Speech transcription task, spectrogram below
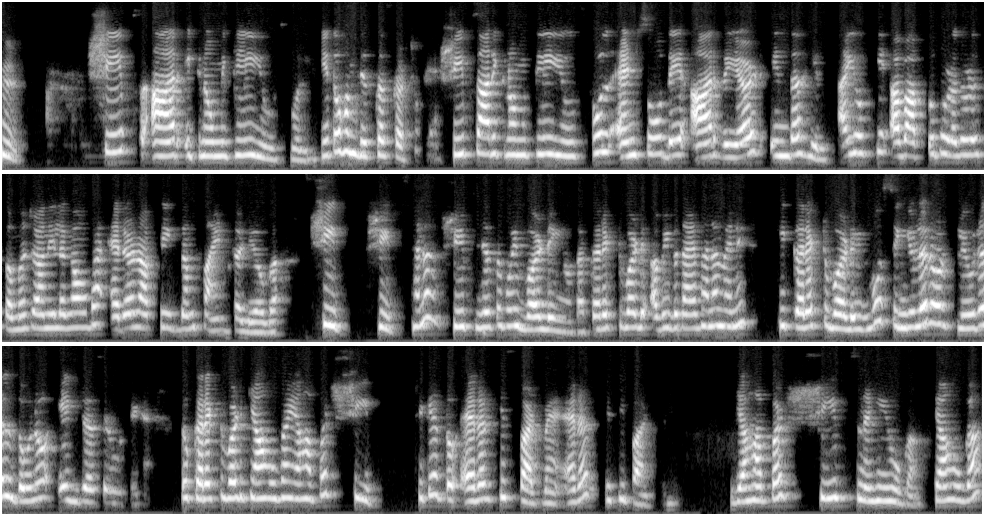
hmm. Sheeps are economically useful ये तो हम डिस्कस कर चुके हैं। Sheeps are economically useful and so they are reared in the hills I hope कि अब आपको थोड़ा थोड़ा समझ आने लगा होगा। एरर आपने एकदम फाइंड कर लिया होगा। शीप शीप है ना? शीप जैसा कोई वर्ड नहीं होता। करेक्ट वर्ड अभी बताया था ना मैंने कि करेक्ट वर्ड वो सिंगुलर और प्लूरल दोनों एक जैसे होते हैं। तो करेक्ट वर्ड क्या होगा यहाँ पर? शीप ठीक है? तो एरर किस पार्ट में है? एरर इसी पार्ट में। यहाँ पर शीप्स नहीं होगा। क्या होगा?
